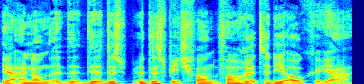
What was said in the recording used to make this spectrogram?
ja, en dan de, de, de speech van, van Rutte, die ook ja,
